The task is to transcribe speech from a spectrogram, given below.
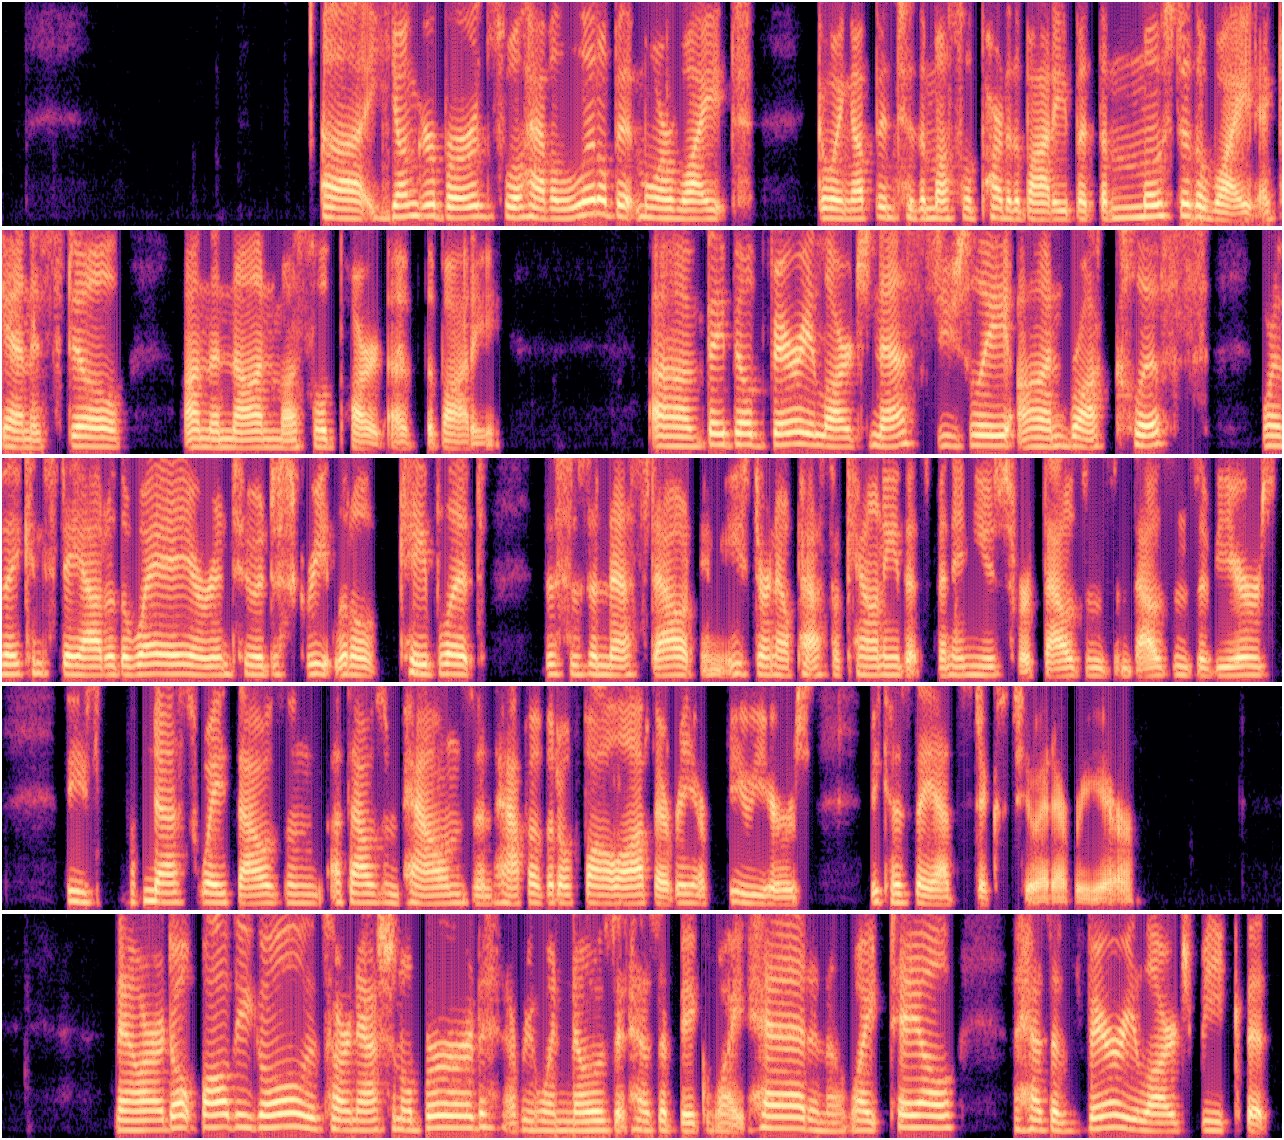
Uh, younger birds will have a little bit more white going up into the muscled part of the body, but the most of the white, again, is still on the non-muscled part of the body. Uh, they build very large nests, usually on rock cliffs, where they can stay out of the way or into a discreet little cavelet. This is a nest out in eastern El Paso County that's been in use for thousands and thousands of years these nests weigh thousand a thousand pounds and half of it'll fall off every few years because they add sticks to it every year now our adult bald eagle it's our national bird everyone knows it has a big white head and a white tail it has a very large beak that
